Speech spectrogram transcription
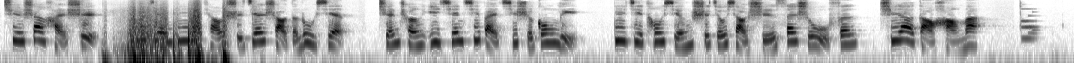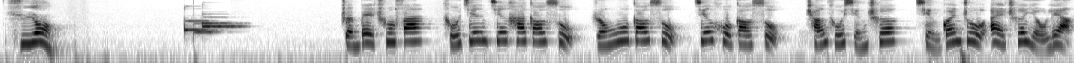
去上海市，推荐第一条时间少的路线，全程一千七百七十公里，预计通行十九小时三十五分。需要导航吗？需要。准备出发，途经京哈高速、荣乌高速、京沪高速，长途行车请关注爱车油量。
